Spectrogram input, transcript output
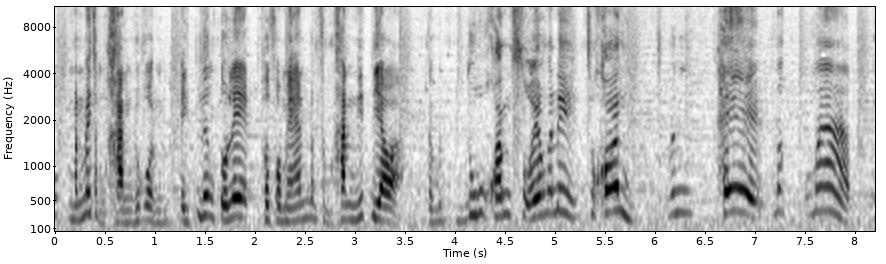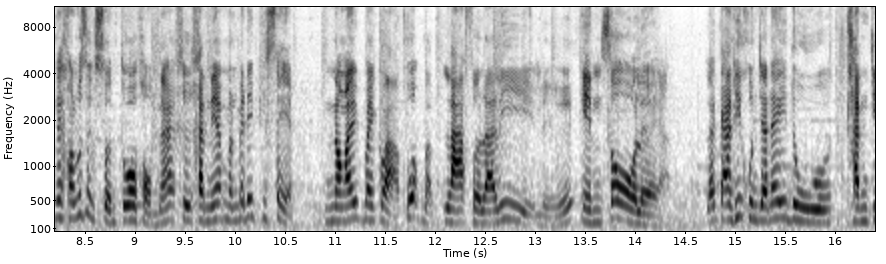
ๆ มันไม่สำคัญทุกคนไอ้เรื่องตัวเลข performance มันสำคัญนิดเดียวอะแต่ดูความสวยของมันดิทุกคนมันเท่มาก ๆ ในความรู้สึกส่วนตัวผมนะ คือคันนี้มันไม่ได้พิเศษน้อยไปกว่าพวกแบบลาเฟอร์รารี่หรือเอนโซเลยอะและการที่คุณจะได้ดูคันจ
